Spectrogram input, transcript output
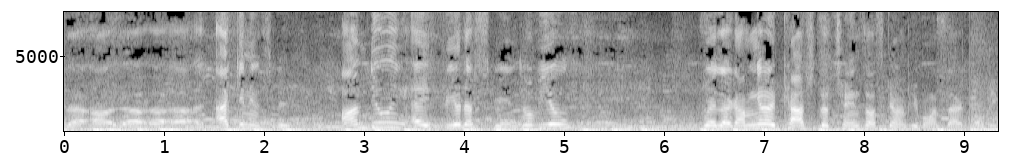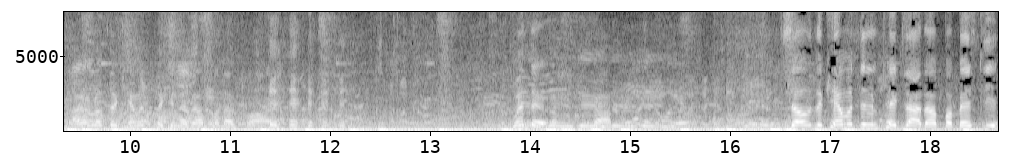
the, uh, uh, uh, I can't even speak. I'm doing a Field of Screams review. Wait, like, I'm gonna catch the chainsaw scaring people one sec. I don't know if the camera's picking it up, but I'll try. when the, oh, So the camera didn't pick that up, but basically,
